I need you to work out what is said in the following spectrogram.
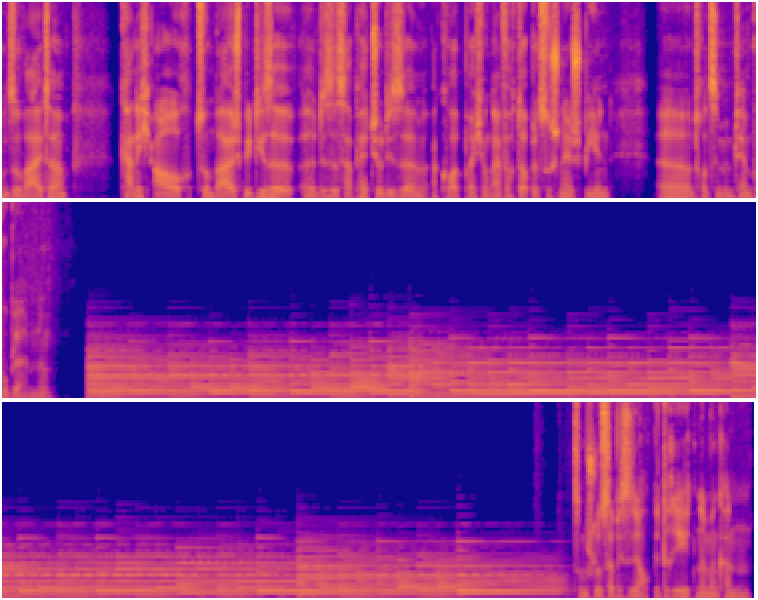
Und so weiter kann ich auch zum Beispiel diese, äh, dieses Arpeggio, diese Akkordbrechung einfach doppelt so schnell spielen äh, und trotzdem im Tempo bleiben. Ne? Zum Schluss habe ich es ja auch gedreht, ne? Man kann.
